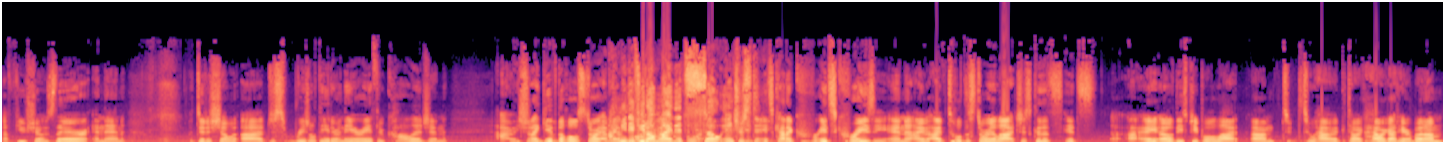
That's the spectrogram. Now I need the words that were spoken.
a few shows there, and then did a show, uh, just regional theater in the area through college. And I, should I give the whole story? I I've mean, if you don't about it mind, it's so interesting. It's, it's kind of cr- it's crazy, and I, I've told the story a lot just because it's it's I owe these people a lot um, to, to how I, to how I got here. But um,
